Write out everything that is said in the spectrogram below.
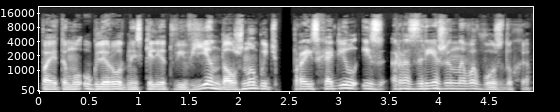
поэтому углеродный скелет Вивьен, должно быть, происходил из разреженного воздуха.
